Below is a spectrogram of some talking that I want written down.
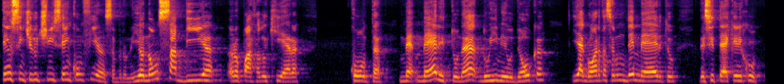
tenho sentido o time sem confiança, Bruno. E eu não sabia ano passado o que era conta mérito, né, do Emil Doka. E agora está sendo um demérito desse técnico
